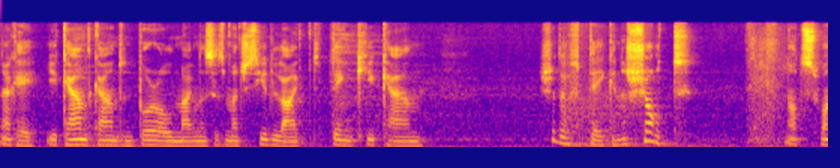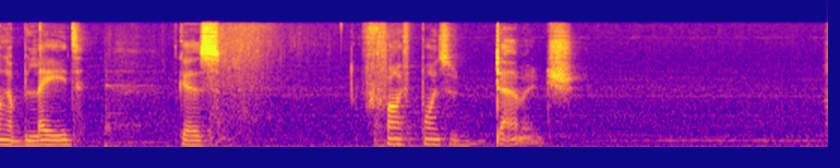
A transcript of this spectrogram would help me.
Okay, you can't count on poor old Magnus as much as you'd like to think you can. Should have taken a shot, not swung a blade, because five points of damage.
